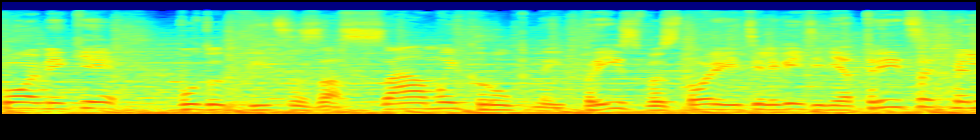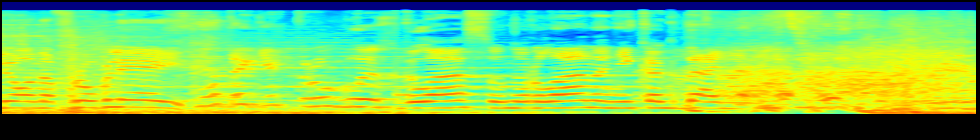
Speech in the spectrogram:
комики будут биться за самый крупный приз в истории телевидения. 30 миллионов рублей! Я таких круглых глаз у Нурлана никогда не видел.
